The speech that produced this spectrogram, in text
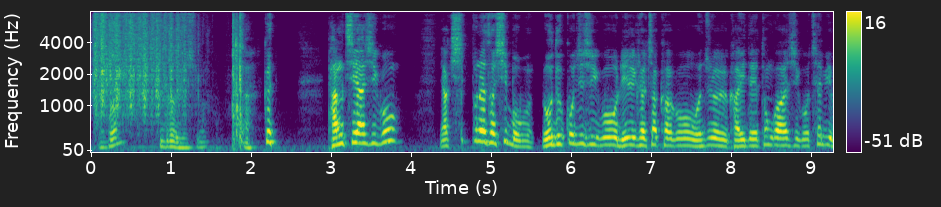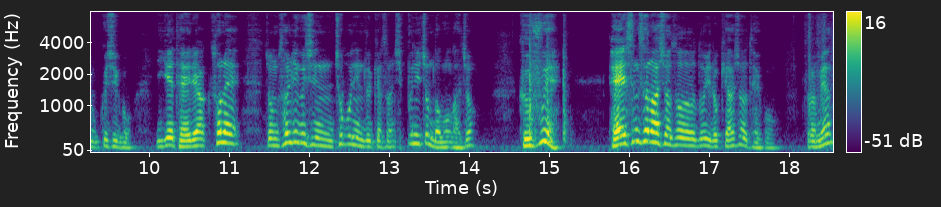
그래서 흔들어 주시고. 자, 끝. 방치하시고 약 10분에서 15분 rod 꽂으시고 릴 결착하고 원줄 가이드에 통과하시고 채비 묶으시고 이게 대략 손에 좀 설익으신 초보님들께서는 10분이 좀 넘어가죠 그 후에 배 승선하셔서도 이렇게 하셔도 되고 그러면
